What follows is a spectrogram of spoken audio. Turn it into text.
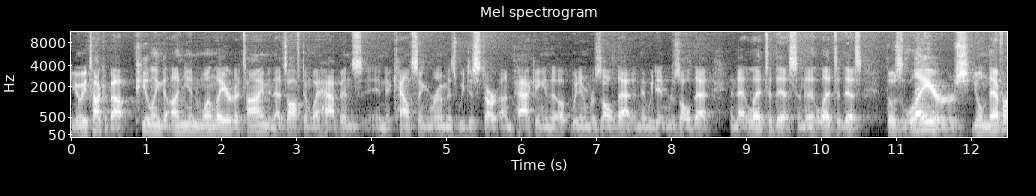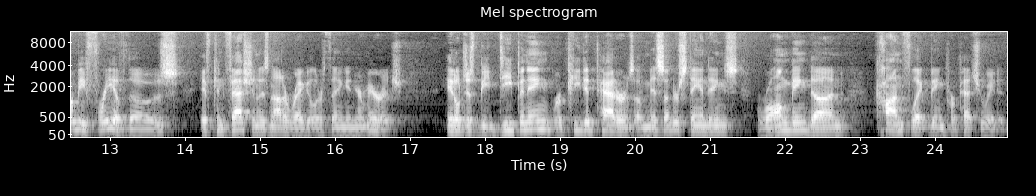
You know, we talk about peeling the onion one layer at a time, and that's often what happens in the counseling room is we just start unpacking and then, oh, we didn't resolve that, and then we didn't resolve that, and that led to this, and then it led to this. Those layers, you'll never be free of those if confession is not a regular thing in your marriage. It'll just be deepening, repeated patterns of misunderstandings, wrong being done, conflict being perpetuated.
